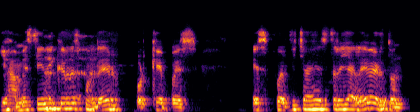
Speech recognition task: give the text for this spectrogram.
Y James tiene que responder porque pues es, fue el fichaje estrella del Everton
